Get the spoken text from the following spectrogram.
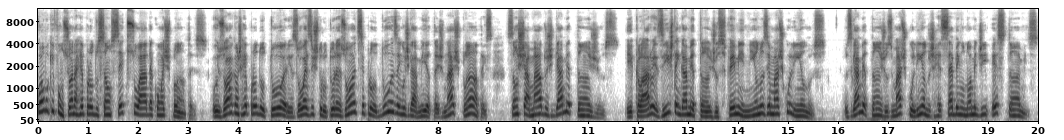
como que funciona a reprodução sexuada com as plantas? Os órgãos reprodutores ou as estruturas onde se produzem os gametas nas plantas são chamados gametângios. E, claro, existem gametângios femininos e masculinos. Os gametângios masculinos recebem o nome de estames,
